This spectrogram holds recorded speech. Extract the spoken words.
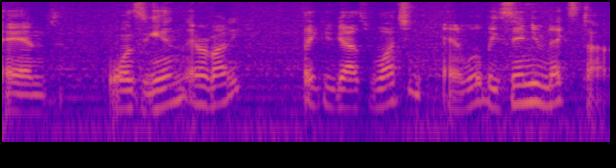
And once again, everybody, thank you guys for watching, and we'll be seeing you next time.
